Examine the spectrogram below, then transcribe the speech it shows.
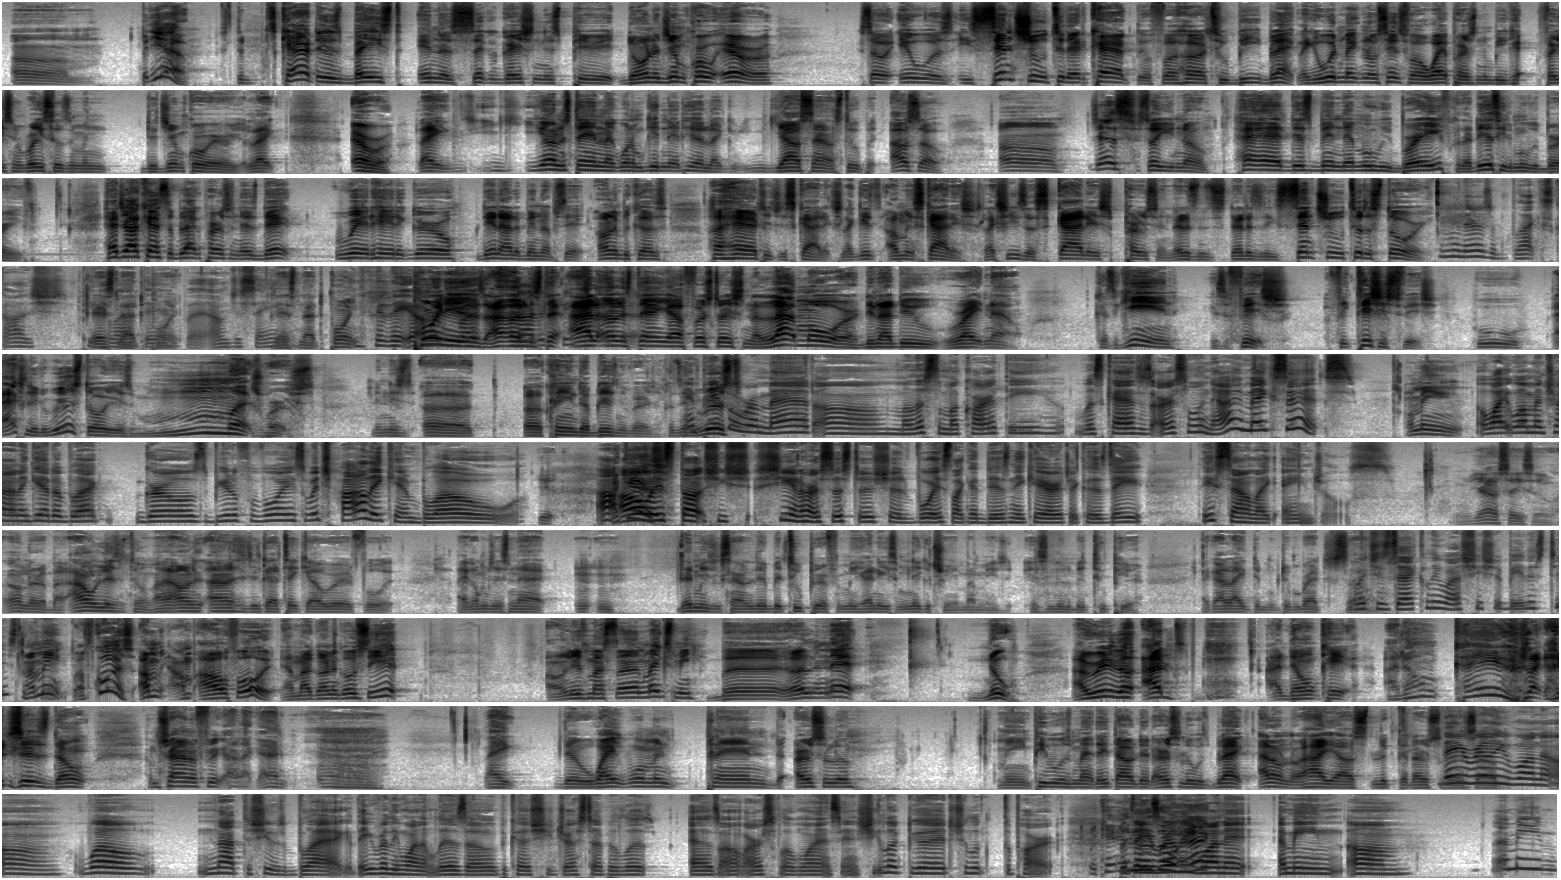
um, but yeah, the character is based in the segregationist period during the Jim Crow era. So it was essential to that character for her to be black. Like it wouldn't make no sense for a white person to be facing racism in the Jim Crow area, like era. Like you understand, like what I'm getting at here. Like y'all sound stupid. Also, um, just so you know, had this been that movie Brave, because I did see the movie Brave. Had y'all cast a black person as that red-headed girl, then I'd have been upset. Only because her heritage is Scottish. Like it's, I mean Scottish. Like she's a Scottish person. That is that is essential to the story. I mean, there's a black Scottish people That's out not the there, point. but I'm just saying. That's not the point. The point black is, I understand. I understand y'all frustration a lot more than I do right now. Because again, it's a fish, a fictitious fish, who actually the real story is much worse than this uh, uh cleaned up Disney version. Because in And people were mad. Um, Melissa McCarthy was cast as Ursula. Now it makes sense. I mean, A white woman trying to get a black girl's beautiful voice, which Halle can blow. Yeah. I, I always thought she sh- she and her sister should voice like a Disney character because they they sound like angels. y'all say so. I don't know about. It. I don't listen to them. I honestly, I honestly just gotta take y'all word for it. Like I'm just not. Mm-mm. That music sounds a little bit too pure for me. I need some niggatry in my music. It's a little bit too pure. Like I like them, them ratchet songs. Which is exactly why she should be this Disney. I mean, of course, I'm I'm all for it. Am I gonna go see it? Only if my son makes me. But other than that, no. I really don't. I I don't care. I don't care. Like I just don't. I'm trying to figure. out Like I, mm, like the white woman playing the Ursula. I mean, people was mad. They thought that Ursula was black. I don't know how y'all looked at Ursula. they really want to um. Well, not that she was black. They really wanted Lizzo because she dressed up as Liz- as um Ursula once, and she looked good. She looked the part. But, But they Lizzo really act? wanted. I mean, um, I mean,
